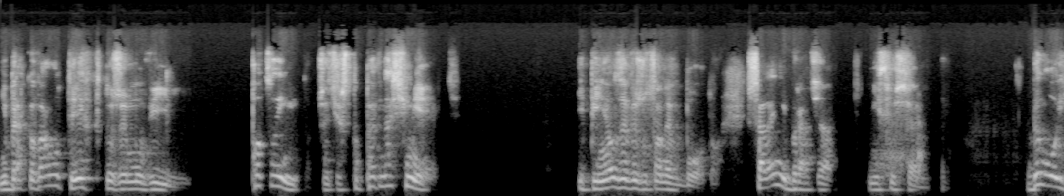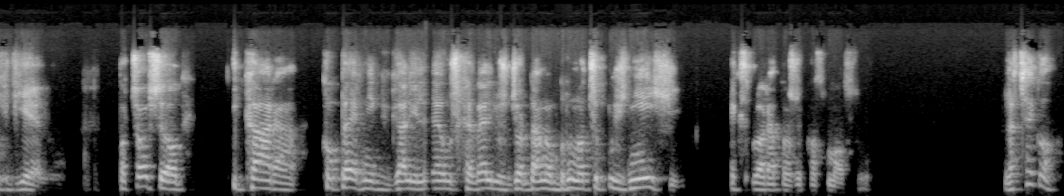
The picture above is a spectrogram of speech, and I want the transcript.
nie brakowało tych, którzy mówili, po co im to? Przecież to pewna śmierć. I pieniądze wyrzucone w błoto. Szaleni bracia nie słyszeli. Było ich wielu, począwszy od Ikara, Kopernik, Galileusz, Heweliusz, Giordano Bruno, czy późniejsi eksploratorzy kosmosu. Dlaczego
